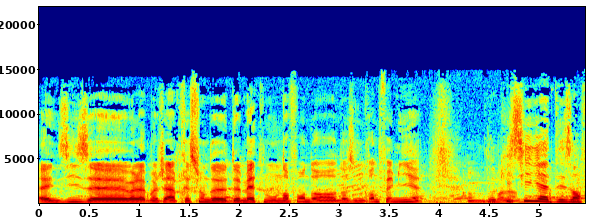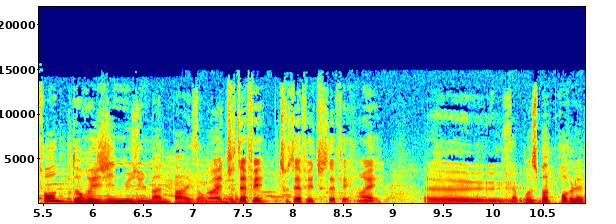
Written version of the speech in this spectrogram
Euh, ils disent, euh, voilà, moi j'ai l'impression de, mettre mon enfant dans, une grande famille. Donc ici, il y a des enfants d'origine musulmane, par exemple. Oui, tout à fait, tout à fait, tout à fait. Ouais. Euh... Ça pose pas de problème.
